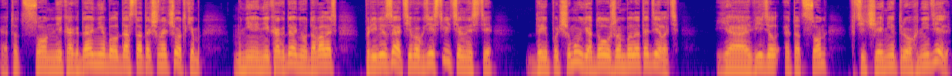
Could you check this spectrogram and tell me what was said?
Этот сон никогда не был достаточно четким. Мне никогда не удавалось привязать его к действительности. Да и почему я должен был это делать? Я видел этот сон в течение трех недель.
